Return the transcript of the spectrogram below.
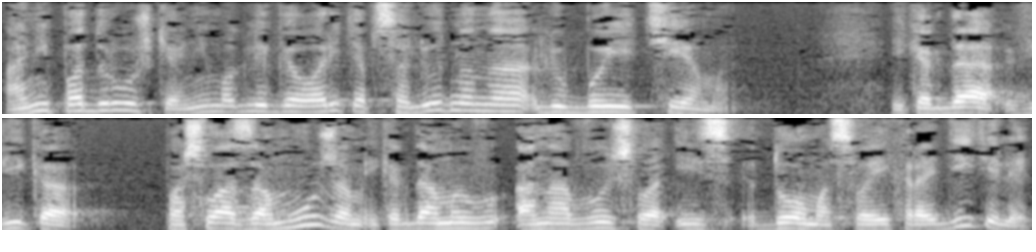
Они подружки, они могли говорить абсолютно на любые темы. И когда Вика пошла за мужем, и когда мы, она вышла из дома своих родителей,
